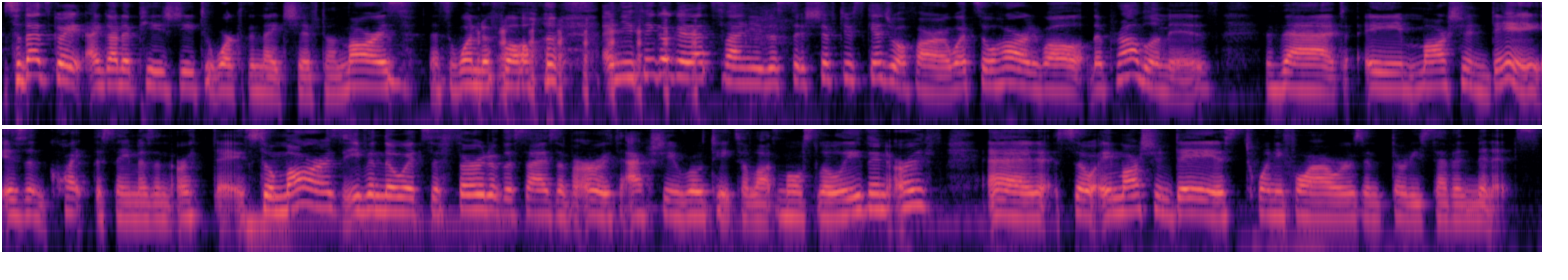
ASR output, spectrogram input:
So that's great. I got a PhD to work the night shift on Mars. That's wonderful. and you think, okay, that's fine. You just shift your schedule far. What's so hard? Well, the problem is that a Martian day isn't quite the same as an Earth day. So Mars, even though it's a third of the size of Earth, actually rotates a lot more slowly than Earth. And so a Martian day is 24 hours and 37 minutes,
